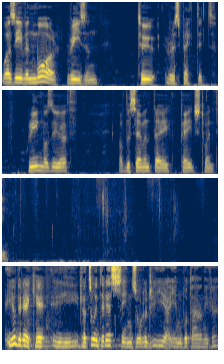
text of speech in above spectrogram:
was even more reason to respect it. Green was the earth of the seventh day, page 20. Io direi che eh, il suo interesse in zoologia e in botanica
